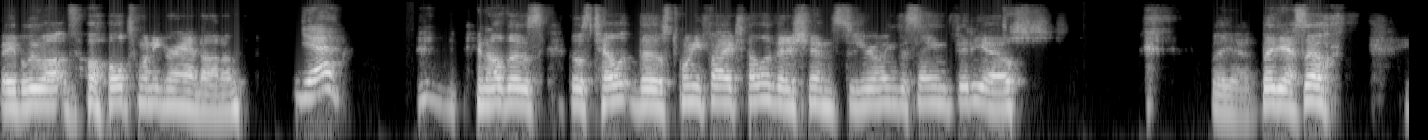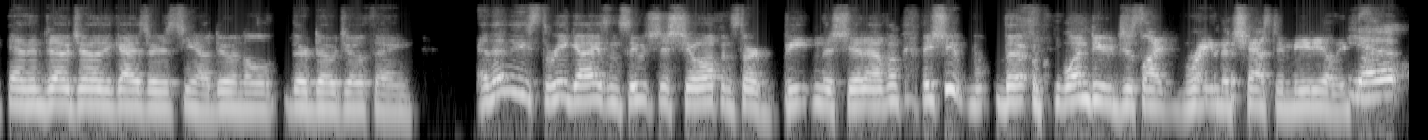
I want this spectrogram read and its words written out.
they blew out the whole 20 grand on him. Yeah, And all those those tel- those 25 televisions showing the same video. But yeah, but yeah, so and then dojo, the guys are just, you know, doing the, their dojo thing. And then these three guys in suits just show up and start beating the shit out of them. They shoot the one dude just like right in the chest immediately. yep.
